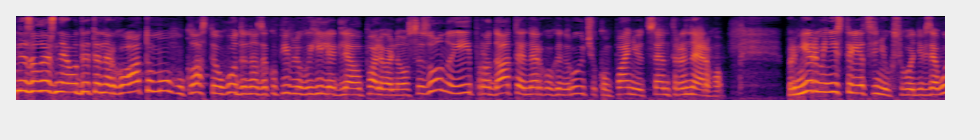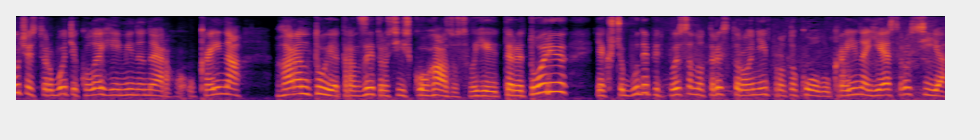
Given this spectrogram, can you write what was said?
незалежний аудит енергоатому, укласти угоди на закупівлю вугілля для опалювального сезону і продати енергогенеруючу компанію Центренерго. Прем'єр-міністр Яценюк сьогодні взяв участь в роботі колегії Міненерго. Україна гарантує транзит російського газу своєю територією, якщо буде підписано тристоронній протокол Україна, ЄС, Росія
